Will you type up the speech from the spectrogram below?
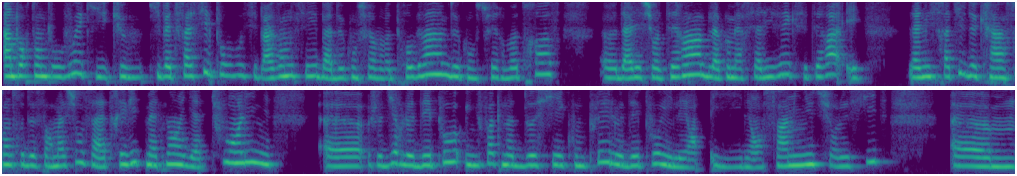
important pour vous et qui, qui va être facile pour vous. Si par exemple, c'est bah, de construire votre programme, de construire votre offre, euh, d'aller sur le terrain, de la commercialiser, etc. Et l'administratif, de créer un centre de formation, ça va très vite maintenant, il y a tout en ligne. Euh, je veux dire, le dépôt, une fois que notre dossier est complet, le dépôt, il est en, il est en cinq minutes sur le site. Euh,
